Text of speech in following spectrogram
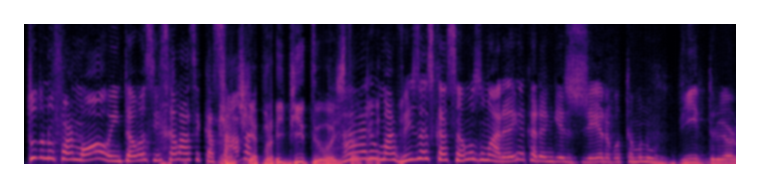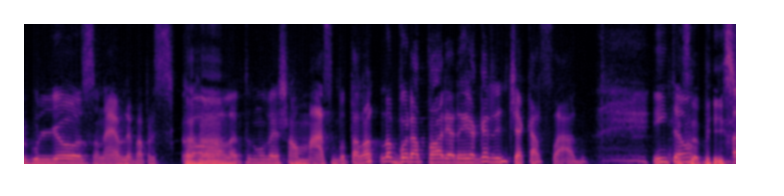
tudo no formol. Então, assim, sei lá, você caçava. acho que é proibido hoje Cara, também. uma vez nós caçamos uma aranha caranguejeira, botamos no vidro e orgulhoso, né? Levar pra escola, todo mundo vai achar o máximo, botar lá no laboratório a aranha que a gente tinha caçado. Então, Isso é bem isso.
